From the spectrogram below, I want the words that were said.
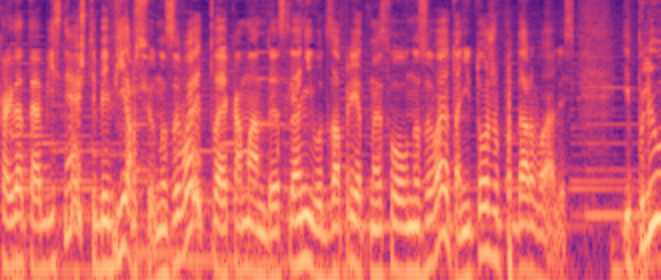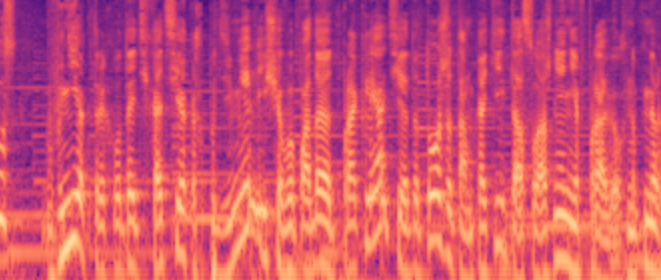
когда ты объясняешь, тебе версию называет твоя команда. Если они вот запретное слово называют, они тоже подорвались. И плюс в некоторых вот этих отсеках подземелья еще выпадают проклятия, это тоже там какие-то осложнения в правилах. Например,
